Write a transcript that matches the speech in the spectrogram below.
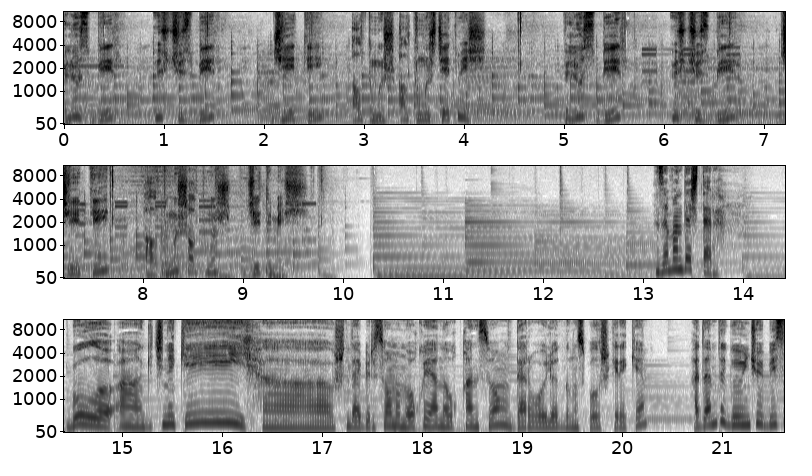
плюс бир үч жүз бир жети алтымыш алтымыш жетимиш. Плюс бир үч жүз бир жети алтымыш алтымыш жетимиш. Замандаштар бул кичинекей ушундай бир сонун окуяны уккан соң дароо ойлондуңуз болуш керек э? Адамды көбүнчө биз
